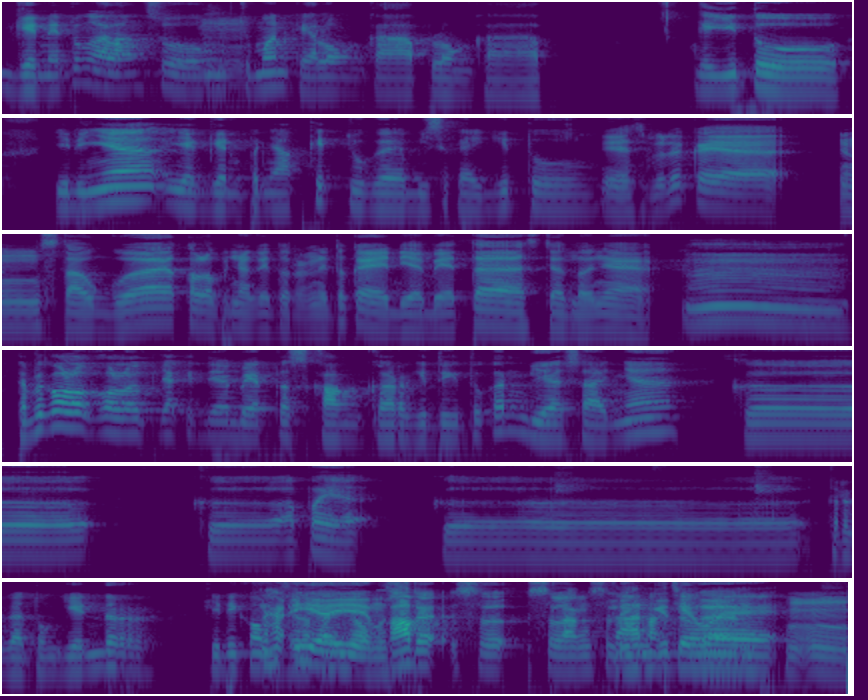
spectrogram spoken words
gennya itu nggak langsung Hmm. cuman kayak lengkap lengkap kayak gitu. Jadinya ya gen penyakit juga bisa kayak gitu. Ya sebenarnya kayak yang setahu gua kalau penyakit turunan itu kayak diabetes contohnya. Hmm. Tapi kalau kalau penyakit diabetes kanker gitu itu kan biasanya ke ke apa ya ke tergantung gender jadi kalau nah, misalkan iya iya nyokap selang-seling anak gitu cewek. kan Mm-mm.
